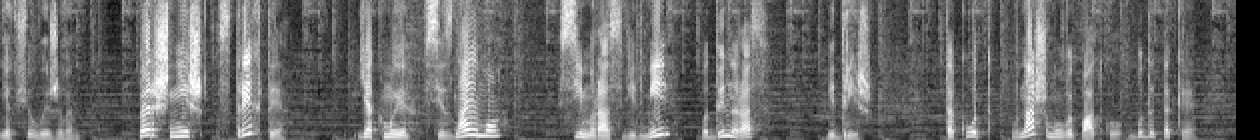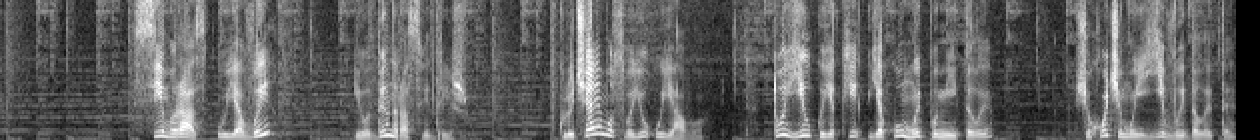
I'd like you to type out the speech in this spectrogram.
якщо виживемо. Перш ніж стригти, як ми всі знаємо, сім раз відмірь, один раз відріж. Так от, в нашому випадку буде таке: сім раз уяви і один раз відріж. Включаємо свою уяву. Ту гілку, яку ми помітили, що хочемо її видалити.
